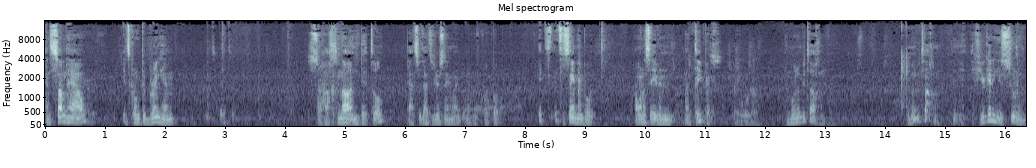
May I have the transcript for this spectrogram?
and somehow it's going to bring him. So hachna and bittel. That's what that's you're saying. Like, like with but it's it's the same thing, but I want to say even not deeper. Emunah bitachon. If you're getting Yisurim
